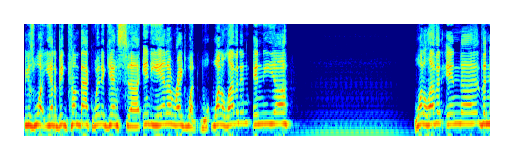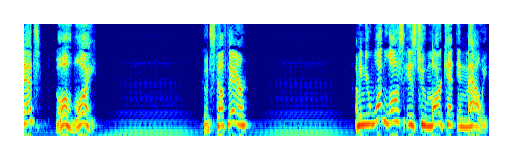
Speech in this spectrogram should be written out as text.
Because what you had a big comeback win against uh, Indiana, right? What one eleven in in the uh, one eleven in uh, the net? Oh boy, good stuff there. I mean, your one loss is to Marquette in Maui,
